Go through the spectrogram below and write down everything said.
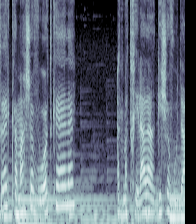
אחרי כמה שבועות כאלה, את מתחילה להרגיש אבודה.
